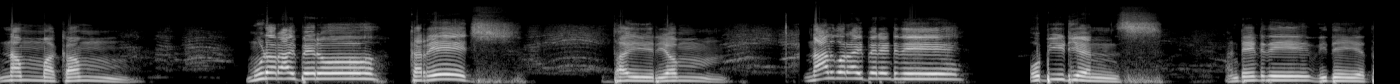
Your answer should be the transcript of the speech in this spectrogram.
నమ్మకం. మూడో రాయి పేరు కరేజ్. ధైర్యం. నాలుగో రాయి పేరు ఏంటిది? ఒబీడియన్స్. అంటే ఏంటిది? విధేయత.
